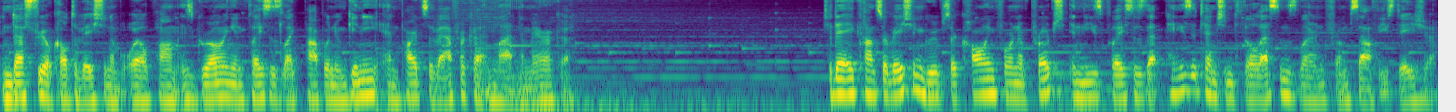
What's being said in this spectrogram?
Industrial cultivation of oil palm is growing in places like Papua New Guinea and parts of Africa and Latin America. Today, conservation groups are calling for an approach in these places that pays attention to the lessons learned from Southeast Asia.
